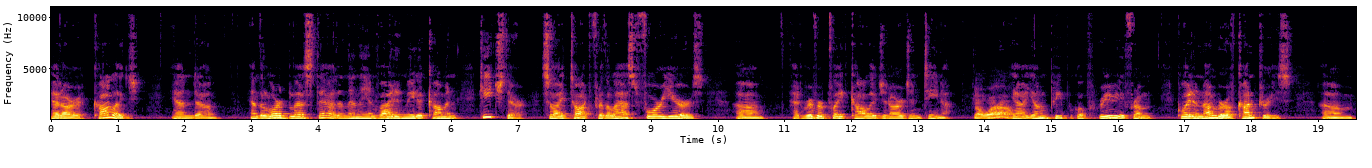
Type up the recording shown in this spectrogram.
at our college, and um, and the Lord blessed that. And then they invited me to come and teach there. So I taught for the last four years um, at River Plate College in Argentina. Oh wow. Yeah, young people really from quite a number of countries. Um,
